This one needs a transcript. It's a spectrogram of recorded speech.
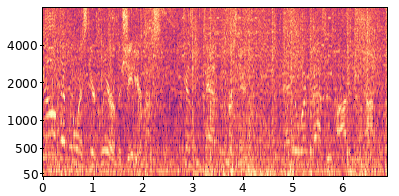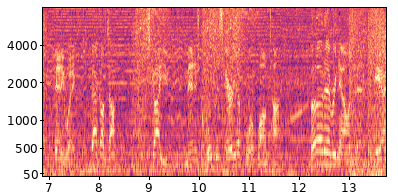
You'll definitely want to steer clear of the shadier mercs. Just keep tabs on the mercenaries. And you'll learn fast who's hot and who's not. Anyway, back on topic. Sky Union managed to hold this area for a long time. But every now and then, AI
